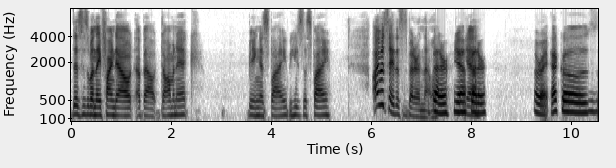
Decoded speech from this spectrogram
this is when they find out about Dominic being a spy. He's the spy. I would say this is better than that one. Better. Yeah, Yeah. better. All right. Echoes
